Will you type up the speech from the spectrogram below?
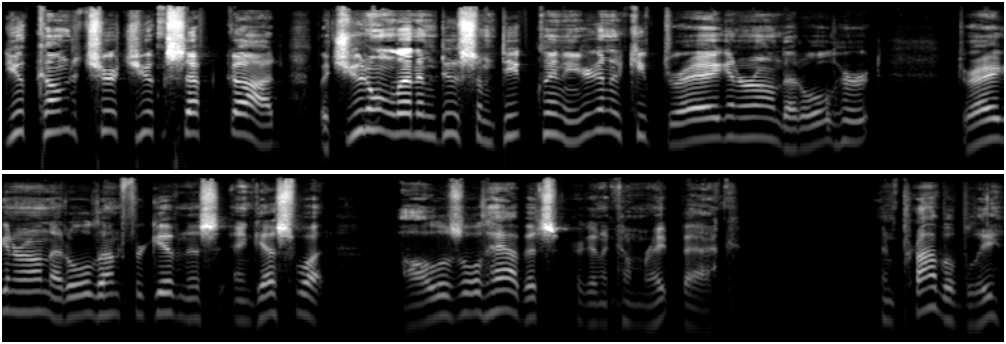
you come to church, you accept God, but you don't let Him do some deep cleaning, you're going to keep dragging around that old hurt, dragging around that old unforgiveness, and guess what? All those old habits are going to come right back. And probably,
